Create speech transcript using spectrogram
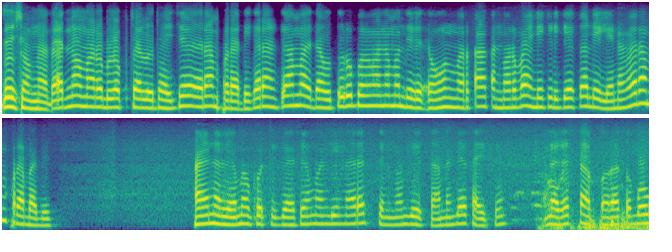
જય સોમનાથ, આજનો અમારો બ્લોક ચાલુ થાય છે રામપરાથી, કારણ કે અમારે જવું હતું રૂપલમાના મંદિરે તો હું મારા કાકા મારા ભાઈ નીકળી ગયા કરી લઈને હવે રામપુરા બાજુ. ફાઇનલી અમે પહોંચી ગયા છે મંદિરના રસ્તે મંદિર સામે દેખાય છે. અને રસ્તા પર તો બહુ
